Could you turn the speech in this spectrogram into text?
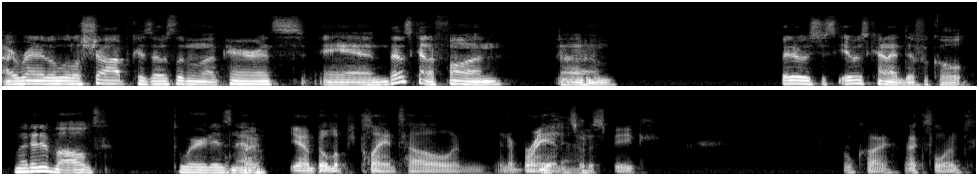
I rented a little shop because I was living with my parents, and that was kind of fun. Um, but it was just it was kind of difficult, but it evolved to where it is now. Okay. Yeah, build up clientele and, and a brand, Yeah. so to speak. Okay, excellent.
